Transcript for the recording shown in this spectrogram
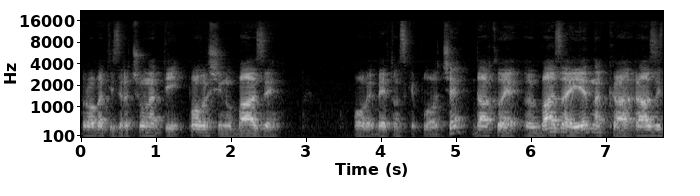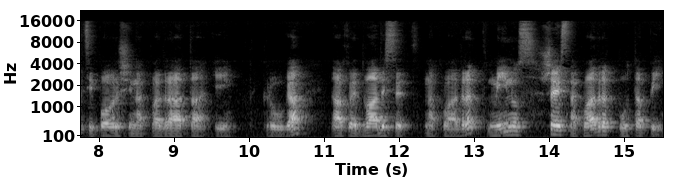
probati izračunati površinu baze betonske ploče. Dakle, baza je jednaka razlici površina kvadrata i kruga. Dakle, 20 na kvadrat minus 6 na kvadrat puta pi.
